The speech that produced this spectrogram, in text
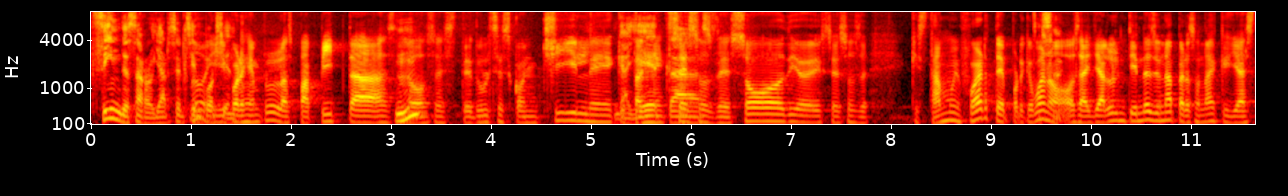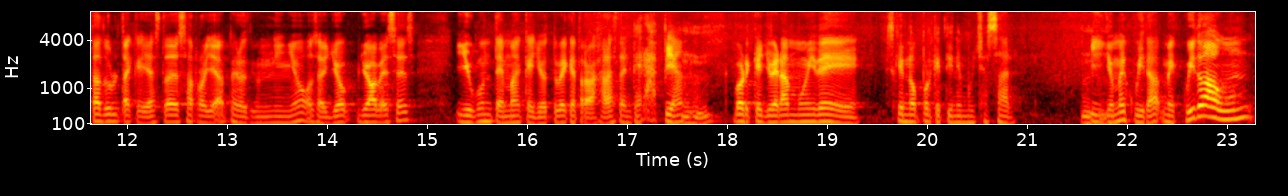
sin desarrollarse el 100%. y por ejemplo, las papitas, los este, dulces con chile, que tienen excesos de sodio, excesos de que está muy fuerte, porque bueno, o sea, ya lo entiendes de una persona que ya está adulta, que ya está desarrollada, pero de un niño, o sea, yo, yo a veces, y hubo un tema que yo tuve que trabajar hasta en terapia, porque yo era muy de, es que no porque tiene mucha sal. Y yo me cuida, me cuido aún,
